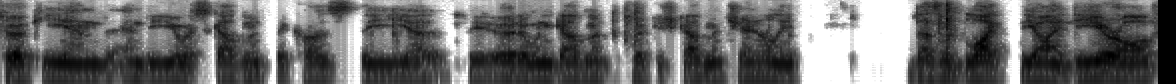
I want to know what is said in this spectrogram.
Turkey and and the U.S. government because the uh, the Erdogan government, the Turkish government generally doesn't like the idea of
